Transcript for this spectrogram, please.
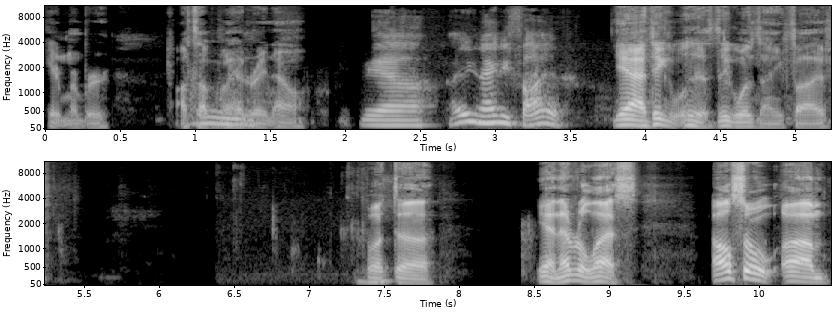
can't remember off the top of my head right now. Yeah, I think 95. Yeah, I think it was, I think it was 95. But uh yeah, nevertheless. Also, um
